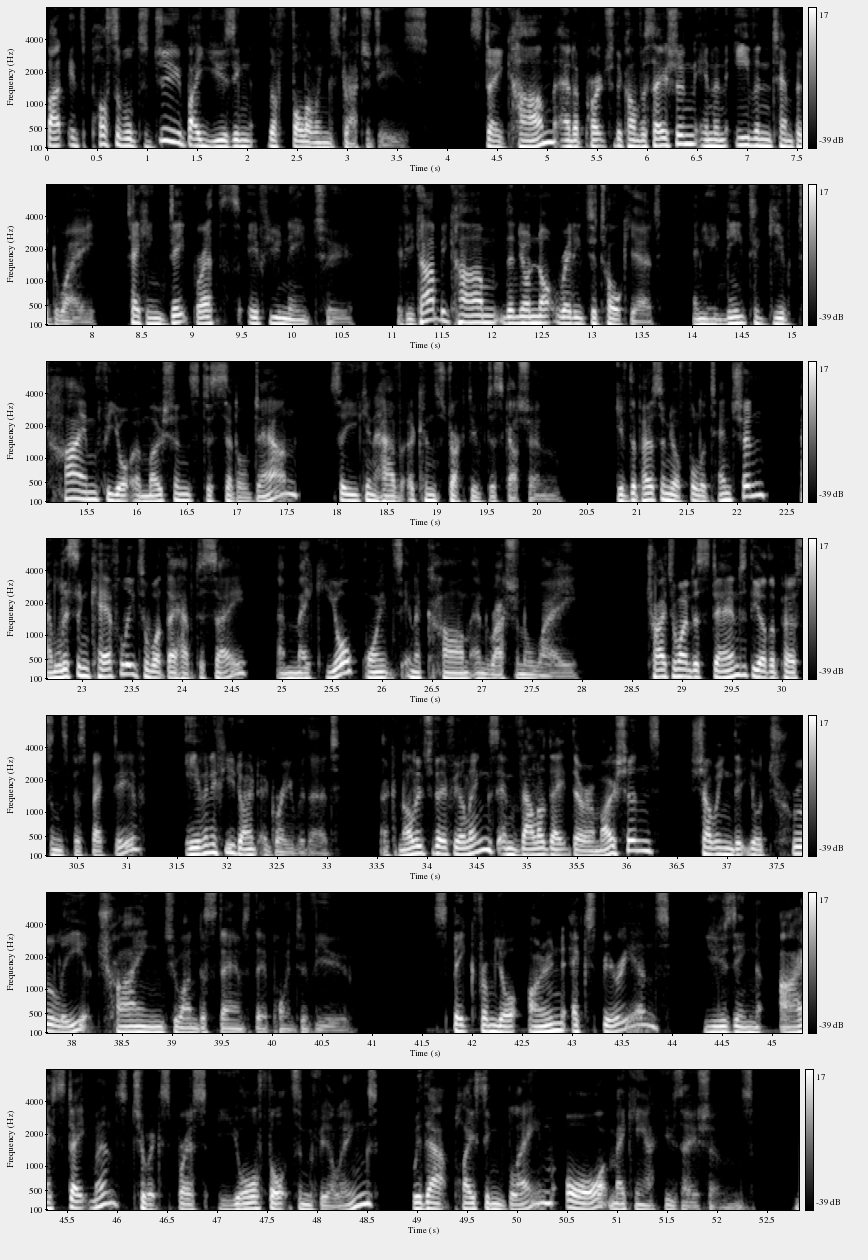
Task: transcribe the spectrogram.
but it's possible to do by using the following strategies. Stay calm and approach the conversation in an even tempered way, taking deep breaths if you need to. If you can't be calm, then you're not ready to talk yet, and you need to give time for your emotions to settle down so you can have a constructive discussion. Give the person your full attention and listen carefully to what they have to say and make your points in a calm and rational way. Try to understand the other person's perspective, even if you don't agree with it. Acknowledge their feelings and validate their emotions, showing that you're truly trying to understand their point of view. Speak from your own experience using I statements to express your thoughts and feelings without placing blame or making accusations.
